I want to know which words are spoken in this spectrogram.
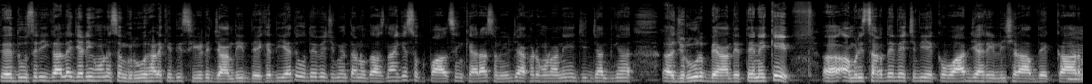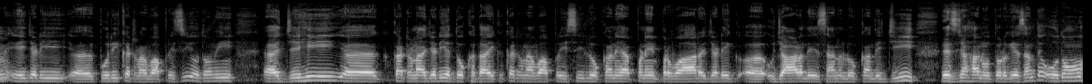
ਤੇ ਦੂਸਰੀ ਗੱਲ ਜਿਹੜੀ ਹੁਣ ਸੰਗਰੂਰ ਹਲਕੇ ਦੀ ਸੀਟ ਜਾਂਦੀ ਦਿਖਦੀ ਹੈ ਤੇ ਉਹਦੇ ਵਿੱਚ ਮੈਂ ਤੁਹਾਨੂੰ ਦੱਸਦਾ ਕਿ ਸੁਖਪਾਲ ਸਿੰਘ ਖਹਿਰਾ ਸੁਨੀਲ ਜਾਖੜ ਹੋਣਾ ਨੇ ਇਹ ਚੀਜ਼ਾਂ ਦੀਆਂ ਜ਼ਰੂਰ ਬਿਆਨ ਦਿੱਤੇ ਨੇ ਕਿ ਅੰਮ੍ਰਿਤਸਰ ਦੇ ਵਿੱਚ ਵੀ ਇੱਕ ਵਾਰ ਜ਼ਹਿਰੀਲੀ ਸ਼ਰਾਬ ਦੇ ਕਾਰਨ ਇਹ ਜਿਹੜੀ ਪੂਰੀ ਘਟਨਾ ਵਾਪਰੀ ਸੀ ਉਦੋਂ ਵੀ ਜਿਹੀ ਘਟਨਾ ਜਿਹੜੀ ਹੈ ਦੁਖਦਾਇਕ ਘਟਨਾ ਵਾਪਰੀ ਸੀ ਲੋਕਾਂ ਨੇ ਆਪਣੇ ਪਰਿਵਾਰ ਜਿਹੜੇ ਉਜਾੜ ਲਏ ਸਨ ਲੋਕਾਂ ਦੇ ਜੀ ਇਸ ਜਹਾਨ ਤੋਂ ਤੁਰ ਗਏ ਸਨ ਤੇ ਉਦੋਂ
